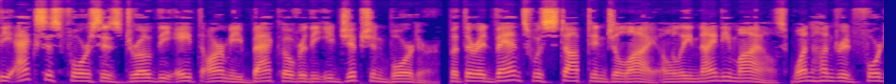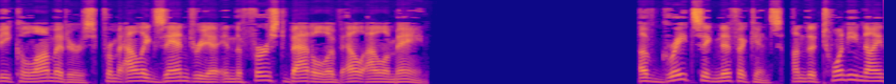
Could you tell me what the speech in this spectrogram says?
The Axis forces drove the Eighth Army back over the Egyptian border, but their advance was stopped in July only 90 miles 140 kilometers from Alexandria in the First Battle of El Alamein. Of great significance, on 29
